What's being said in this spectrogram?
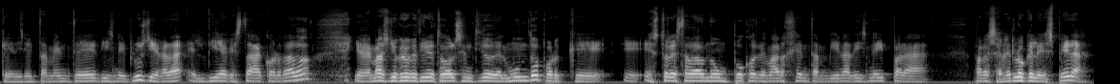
que directamente Disney Plus llegará el día que está acordado. Y además yo creo que tiene todo el sentido del mundo porque eh, esto le está dando un poco de margen también a Disney para, para saber lo que le espera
